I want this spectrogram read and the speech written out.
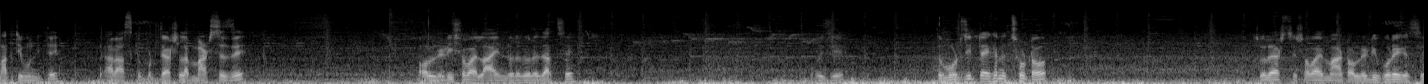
মাতৃমণিতে আর আজকে পড়তে আসলাম মার্সেজে অলরেডি সবাই লাইন ধরে ধরে যাচ্ছে। ওই যে, তো মসজিদটা এখানে ছোট। চলে আসছে সবাই, মাঠ অলরেডি ভরে গেছে।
